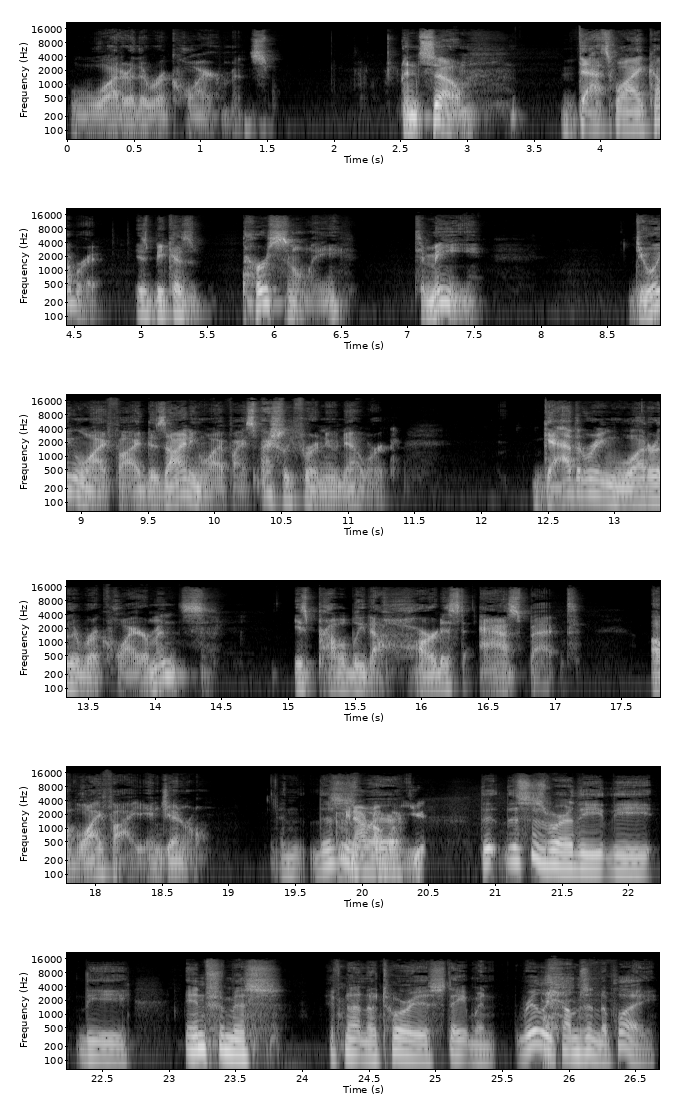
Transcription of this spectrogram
what are the requirements. And so that's why I cover it, is because personally, to me, doing Wi-Fi, designing Wi-Fi, especially for a new network, gathering what are the requirements is probably the hardest aspect of Wi-Fi in general. And this I mean, is where you- th- this is where the the the infamous, if not notorious, statement really comes into play.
